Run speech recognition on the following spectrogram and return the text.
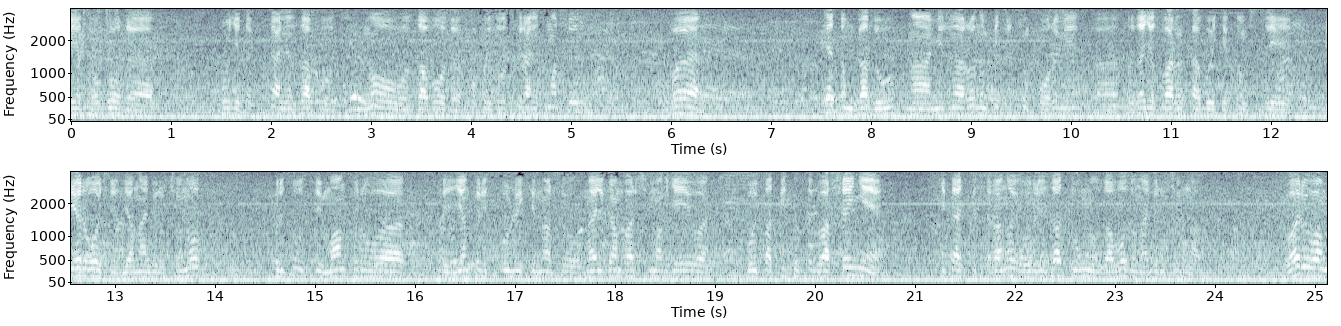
ноябре этого года будет официальный запуск нового завода по производству стиральных машин. В этом году на Международном Питерском форуме э, произойдет важное событие, в том числе в первую очередь для набережных Челнов, в присутствии Мантурова, президента республики нашего Наиля Гамбаровича Магдеева, будет подписано соглашение с китайской стороной о реализации умного завода на набережных Челнов. Говорю вам,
